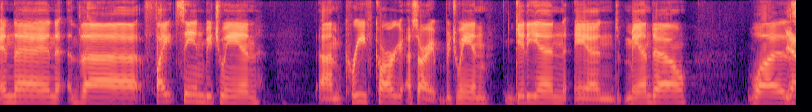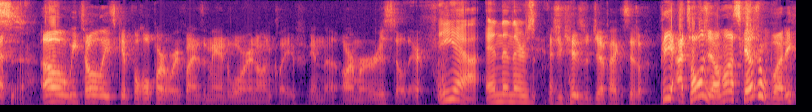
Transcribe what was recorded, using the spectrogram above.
And then the fight scene between um, Greef Karga, uh, sorry, between Gideon and Mando was Yes. Oh, we totally skipped the whole part where he finds the Mandalorian enclave and the armor is still there. yeah. And then there's And she gives jetpack a sigil. Pete, I told you I'm on schedule, buddy.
